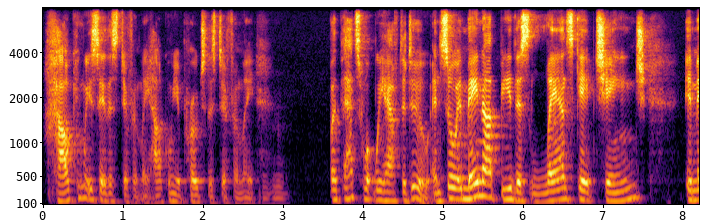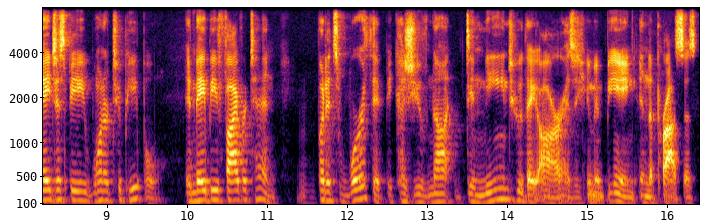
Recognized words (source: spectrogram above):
how can we say this differently? How can we approach this differently? Mm-hmm. But that's what we have to do. And so it may not be this landscape change. It may just be one or two people it may be five or 10, mm-hmm. but it's worth it because you've not demeaned who they are as a human being in the process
